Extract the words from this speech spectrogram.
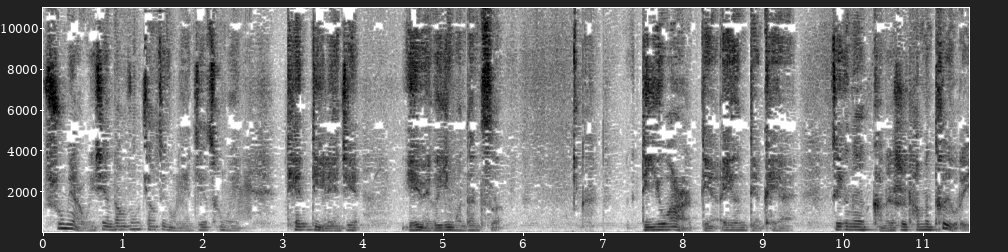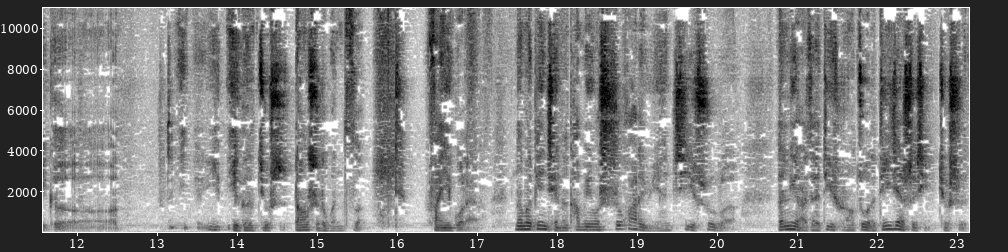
苏美尔文献当中将这种连接称为天地连接，也有一个英文单词 d u r 点 a n 点 k i。这个呢，可能是他们特有的一个一一个就是当时的文字翻译过来了。那么，并且呢，他们用诗化的语言记述了恩利尔在地球上做的第一件事情，就是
